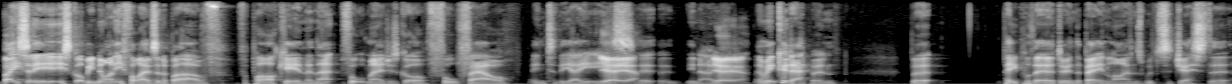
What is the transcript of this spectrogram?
basically it's got to be 95s and above for Parky, and then that football manager's got a full foul into the 80s. Yeah, yeah. Uh, you know, Yeah, yeah. I mean, it could happen, but people that are doing the betting lines would suggest that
